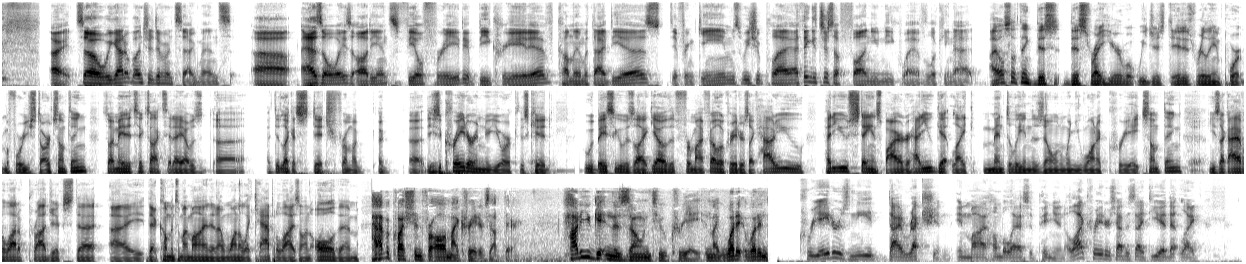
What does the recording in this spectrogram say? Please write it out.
All right, so we got a bunch of different segments. Uh, as always, audience, feel free to be creative, come in with ideas, different games we should play. I think it's just a fun, unique way of looking at. I also think this this right here, what we just did, is really important before you start something. So I made a TikTok today. I was uh, I did like a stitch from a, a uh, he's a creator in New York. This kid who basically was like, "Yo, th- for my fellow creators, like, how do you how do you stay inspired or how do you get like mentally in the zone when you want to create something?" He's like, "I have a lot of projects that I that come into my mind and I want to like capitalize on all of them." I have a question for all of my creatives out there. How do you get in the zone to create? And like what what in creators need direction in my humble ass opinion a lot of creators have this idea that like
